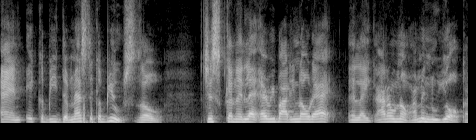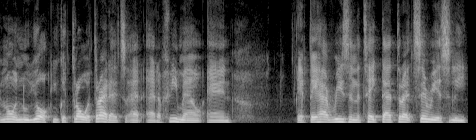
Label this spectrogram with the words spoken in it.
and it could be domestic abuse. So just gonna let everybody know that. And like, I don't know. I'm in New York. I know in New York you could throw a threat at, at, at a female and if they have reason to take that threat seriously,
